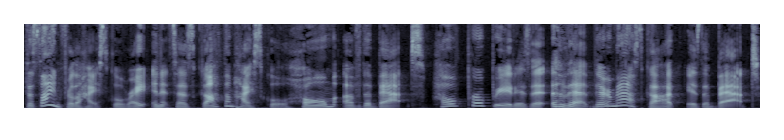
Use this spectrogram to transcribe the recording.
the sign for the high school, right? And it says Gotham High School, home of the bats. How appropriate is it that their mascot is a bat?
